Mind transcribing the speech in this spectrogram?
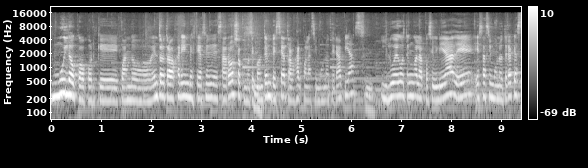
muy loco porque cuando entro a trabajar en investigación y desarrollo, como te conté, empecé a trabajar con las inmunoterapias y luego tengo la posibilidad de esas inmunoterapias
